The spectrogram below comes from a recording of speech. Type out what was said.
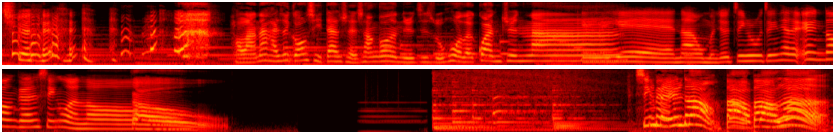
觉。好啦，那还是恭喜淡水商工的女子组获得冠军啦！耶耶耶！那我们就进入今天的运动跟新闻喽。Go！新北运动爆爆乐。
